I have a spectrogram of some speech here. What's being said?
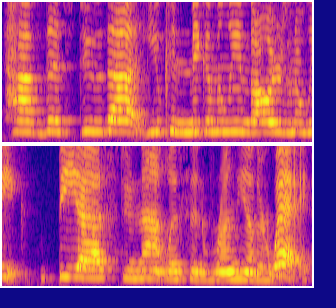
have this, do that, you can make a million dollars in a week. BS, do not listen, run the other way.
